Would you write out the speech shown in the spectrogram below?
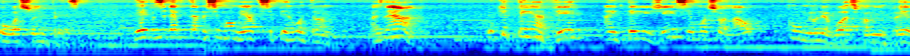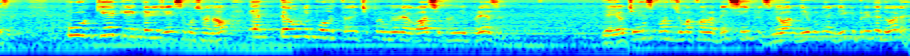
ou a sua empresa. E aí você deve estar nesse momento se perguntando: mas Leandro, o que tem a ver a inteligência emocional com o meu negócio, com a minha empresa? Por que, que a inteligência emocional é tão importante para o meu negócio e para a minha empresa? E aí eu te respondo de uma forma bem simples, meu amigo, minha amiga empreendedora.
